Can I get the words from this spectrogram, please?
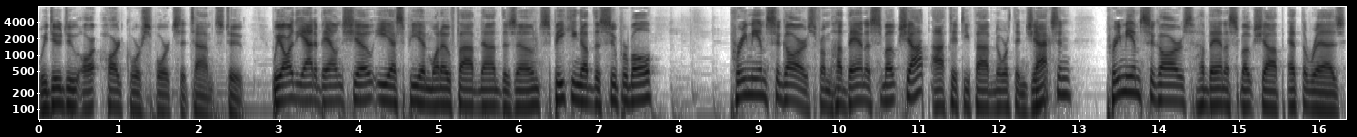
we do do ar- hardcore sports at times too. We are the Out of Bounds Show, ESPN 1059 The Zone. Speaking of the Super Bowl, premium cigars from Havana Smoke Shop, I 55 North in Jackson. Premium cigars, Havana Smoke Shop at the Res.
